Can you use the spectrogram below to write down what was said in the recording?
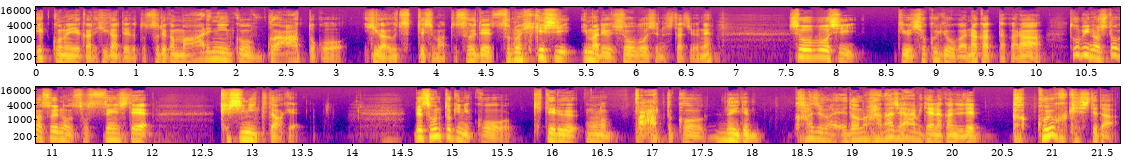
1個の家から火が出るとそれが周りにこうぐわーっとこう火が移ってしまってそれでその火消し今でいう消防士の人たちよね。消防士っていう職業がなかったから鳶の人がそういうのを率先して消しに行ってたわけ。でその時にこう着てるものバーッとこう脱いで「火事は江戸の花じゃ」みたいな感じでかっこよく消してた。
